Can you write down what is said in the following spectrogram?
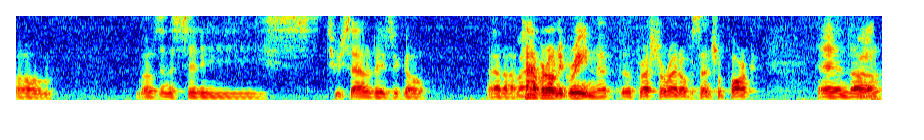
Um, I was in the city two Saturdays ago at uh, Right. Tavern on the Green, at the restaurant right over Central Park, and uh, Right.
